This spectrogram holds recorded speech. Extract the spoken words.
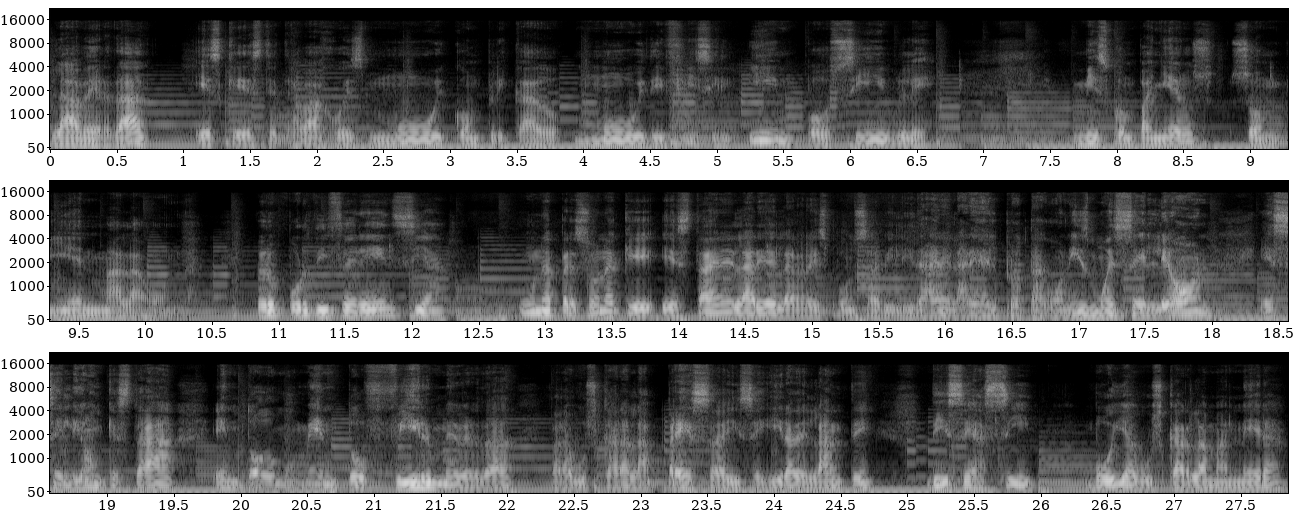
La verdad es que este trabajo es muy complicado, muy difícil, imposible. Mis compañeros son bien mala onda. Pero por diferencia, una persona que está en el área de la responsabilidad, en el área del protagonismo, ese león, ese león que está en todo momento firme, ¿verdad? Para buscar a la presa y seguir adelante, dice así, voy a buscar la manera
